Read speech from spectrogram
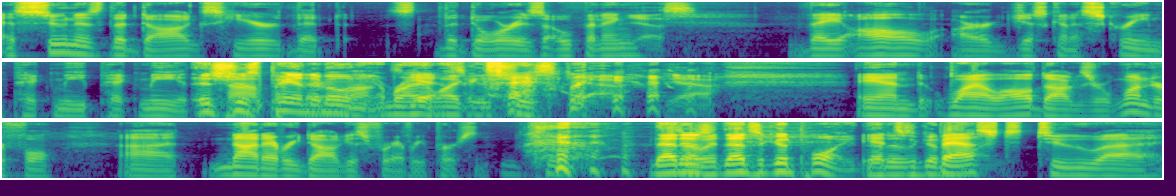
as soon as the dogs hear that the door is opening, Yes. they all are just going to scream, "Pick me, pick me!" At the It's top just pandemonium, right? Yes, like exactly. it's just yeah, yeah. And while all dogs are wonderful, uh, not every dog is for every person. That So is it- that's a good point. That it's is a good best to uh,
